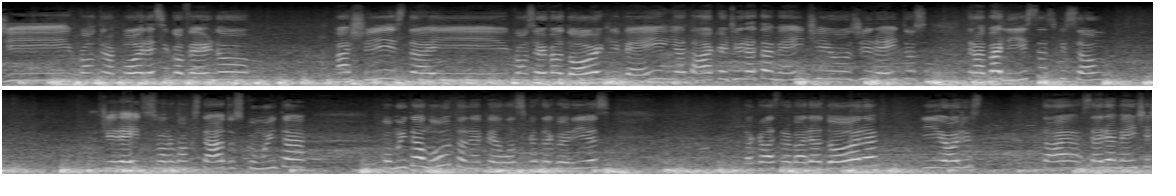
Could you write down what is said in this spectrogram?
de contrapor esse governo machista e conservador que vem e ataca diretamente os direitos trabalhistas, que são direitos foram conquistados com muita, com muita luta né, pelas categorias da classe trabalhadora e hoje está seriamente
